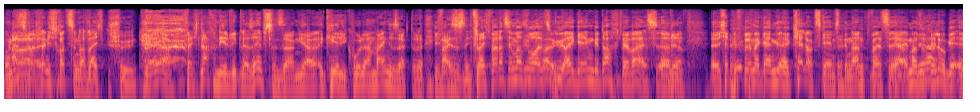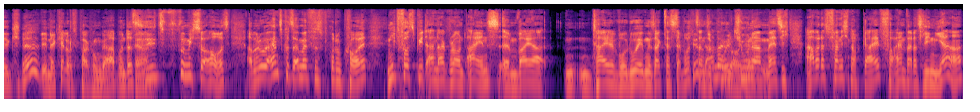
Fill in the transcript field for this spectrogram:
Und es ist wahrscheinlich trotzdem noch leicht geschönt. Ja, ja. Vielleicht lachen die Entwickler selbst und sagen, ja, okay, die Kohle haben wir eingesagt oder ich weiß es nicht. Vielleicht war das immer so als UI-Game gedacht, wer weiß. Ähm, äh, Ich habe die früher immer gerne äh, Kellogg's Games genannt, weil es äh, immer so Ja. Billo äh, in der Kellogg's Packung gab und das sieht für mich so aus. Aber nur ganz kurz einmal fürs Protokoll. Need for Speed Underground 1 ähm, war ja ein Teil, wo du eben gesagt hast, da wurde es dann so cool Tuner-mäßig. Aber das fand ich noch geil. Vor allem war das linear.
